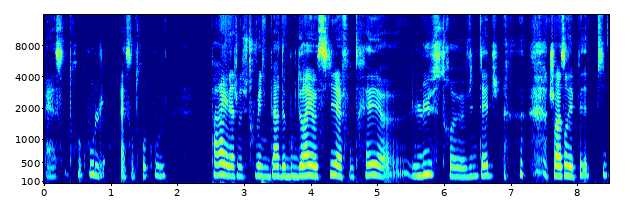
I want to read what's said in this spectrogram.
Elles sont trop cool, genre. Elles sont trop cool. Pareil, là, je me suis trouvé une paire de boucles d'oreilles aussi. Elles font très lustre, vintage. genre, elles ont des petits,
